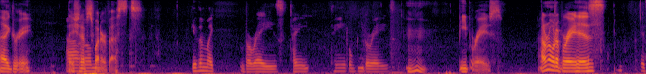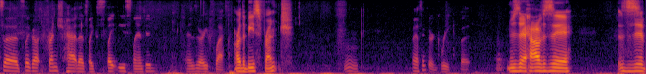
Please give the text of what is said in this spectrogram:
I agree. They should have Um, sweater vests. Give them like berets, tiny, tiny little bee berets. Mm. Bee berets. I don't know what a beret is. It's a, it's like a French hat that's like slightly slanted, and it's very flat. Are the bees French? Mm. I think they're Greek, but They have the the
